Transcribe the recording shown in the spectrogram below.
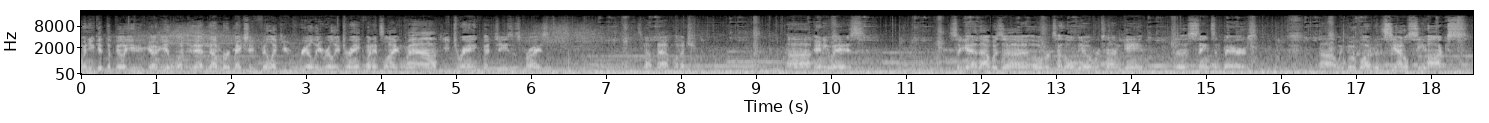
when you get the bill, you you look at that number, it makes you feel like you really, really drink. When it's like, well, you drank, but Jesus Christ, it's not that much. Uh, anyways, so yeah, that was a overtime, the only overtime game, the Saints and Bears. Uh, we move on to the Seattle Seahawks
